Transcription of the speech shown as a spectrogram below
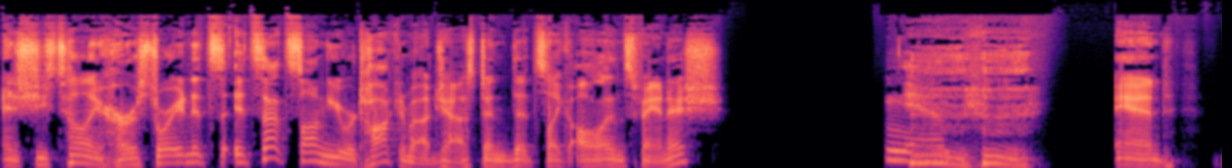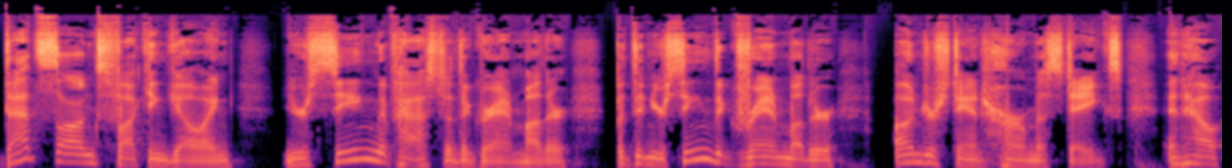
and she's telling her story and it's it's that song you were talking about Justin that's like all in Spanish. Yeah. Mhm. and that song's fucking going. You're seeing the past of the grandmother but then you're seeing the grandmother understand her mistakes and how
